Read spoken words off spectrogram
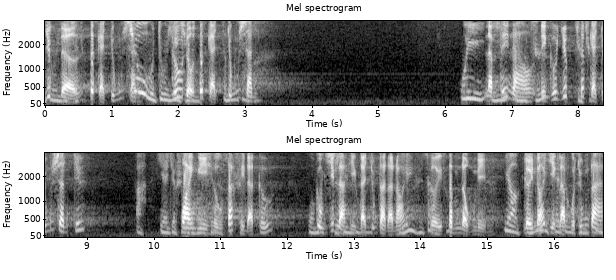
giúp đỡ tất cả chúng sanh cứu độ tất cả chúng sanh làm thế nào để cứu giúp tất cả chúng sanh chứ oai nghi hữu tắc thì đã cứu cũng chính là hiện tại chúng ta đã nói khởi tâm động niệm. lời nói việc làm của chúng ta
